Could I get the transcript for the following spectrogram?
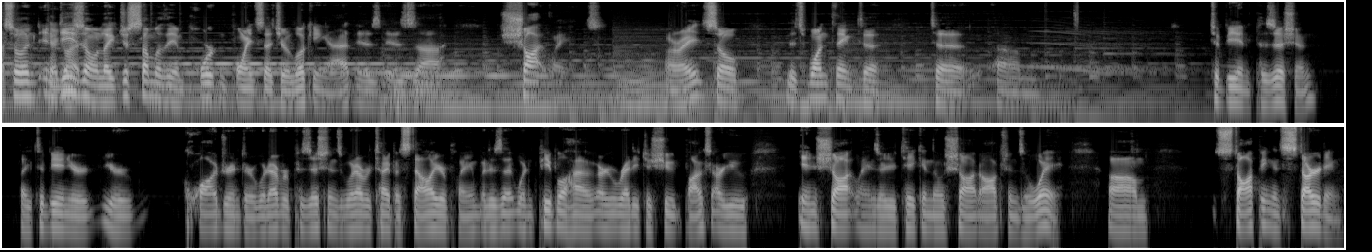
so in, in Okay, D zone, like just some of the important points that you're looking at is is uh, shot lanes. All right, so it's one thing to to um, to be in position, like to be in your your quadrant or whatever positions, whatever type of style you're playing. But is that when people have are ready to shoot pucks, are you in shot lanes? Are you taking those shot options away? Um, stopping and starting.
